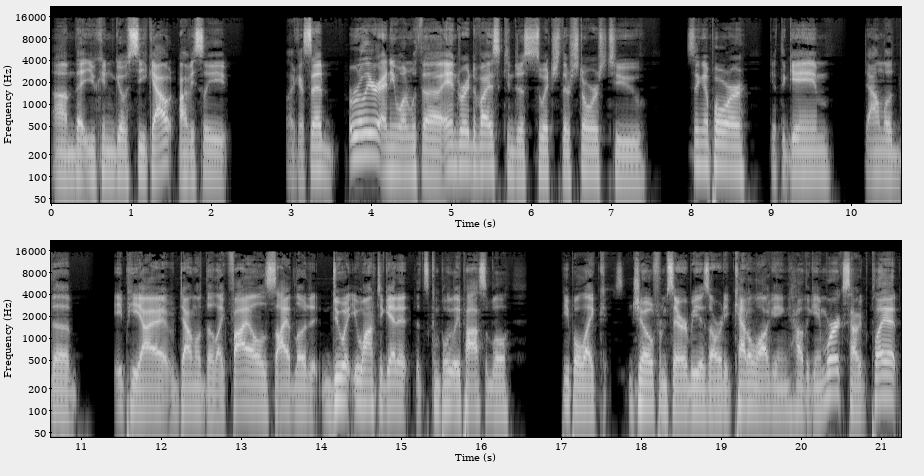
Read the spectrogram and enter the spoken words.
um, that you can go seek out. Obviously, like I said earlier, anyone with an Android device can just switch their stores to Singapore, get the game, download the APK, download the like files, sideload it, do what you want to get it. It's completely possible. People like Joe from Serebii is already cataloging how the game works, how to play it.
